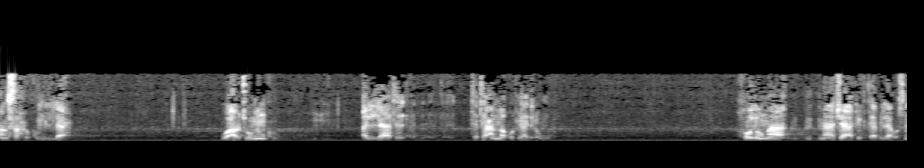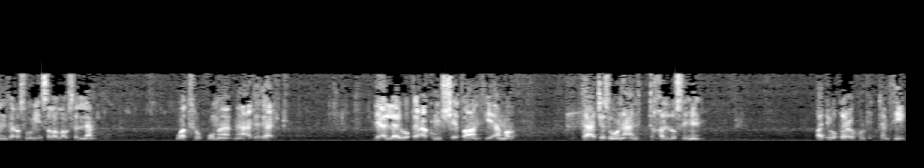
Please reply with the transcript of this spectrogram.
أنصحكم لله وأرجو منكم ألا تتعمقوا في هذه الأمور. خذوا ما ما جاء في كتاب الله وسنة رسوله صلى الله عليه وسلم واتركوا ما ما عدا ذلك. لئلا يوقعكم الشيطان في أمر تعجزون عن التخلص منه. قد يوقعكم في التمثيل.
